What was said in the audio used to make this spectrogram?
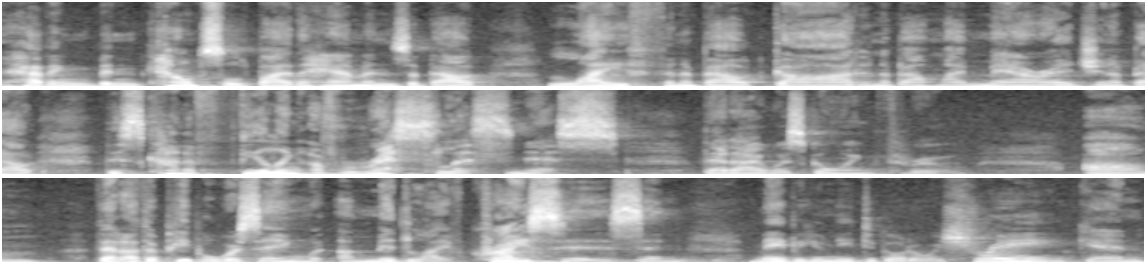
having been counseled by the Hammonds about life and about God and about my marriage and about this kind of feeling of restlessness that I was going through, um, that other people were saying a midlife crisis and maybe you need to go to a shrink and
